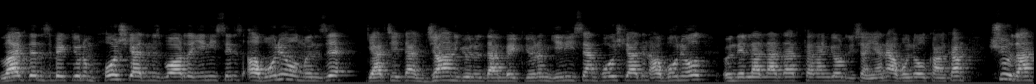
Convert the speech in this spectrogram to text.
Like'larınızı bekliyorum. Hoş geldiniz bu arada. Yeniyseniz abone olmanızı gerçekten cani gönülden bekliyorum. Yeniysen hoş geldin abone ol. Önerilerlerden falan gördüysen yani abone ol kankam. Şuradan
